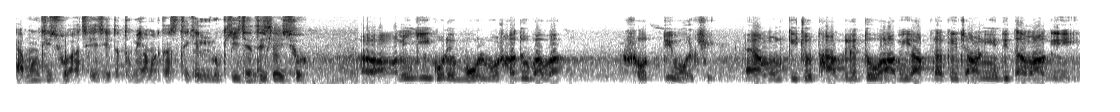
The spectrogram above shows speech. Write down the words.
এমন কিছু আছে যেটা তুমি আমার কাছ থেকে লুকিয়ে যেতে চাইছো? আমি কি করে বলব সাধু বাবা? সত্যি বলছি এমন কিছু থাকলে তো আমি আপনাকে জানিয়ে দিতাম আগেই।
